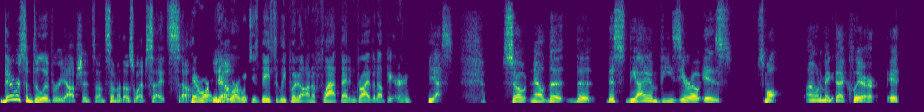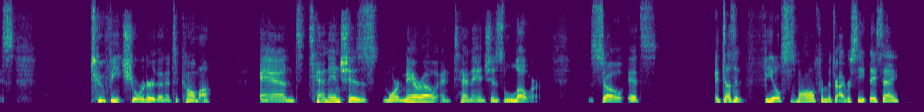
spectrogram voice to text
there were some delivery options on some of those websites. So There were, there know. were, which is basically put it on a flatbed and drive it up here. Yes. So now the the this the IMV zero is small. I want to make that clear. It's two feet shorter than a Tacoma and 10 inches more narrow and 10 inches lower. So it's it doesn't feel small from the driver's seat, they say,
